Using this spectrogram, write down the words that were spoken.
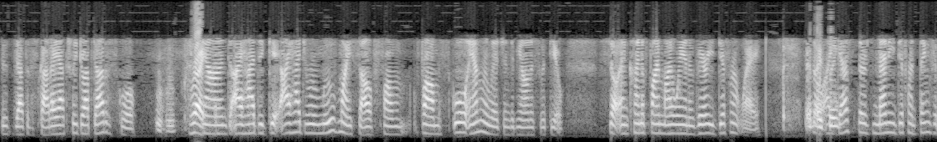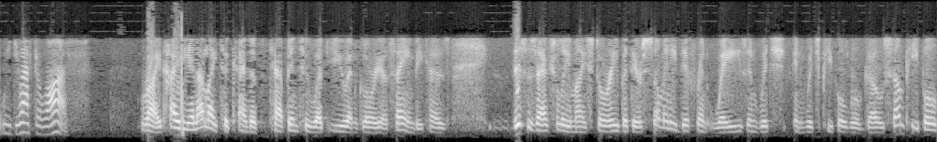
the death of Scott. I actually dropped out of school. Mm-hmm. Right. And I had to get, I had to remove myself from, from school and religion, to be honest with you. So, and kind of find my way in a very different way. And so I, think, I guess there's many different things that we do after loss. Right, Heidi, and I'd like to kind of tap into what you and Gloria are saying because this is actually my story, but there are so many different ways in which in which people will go. Some people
